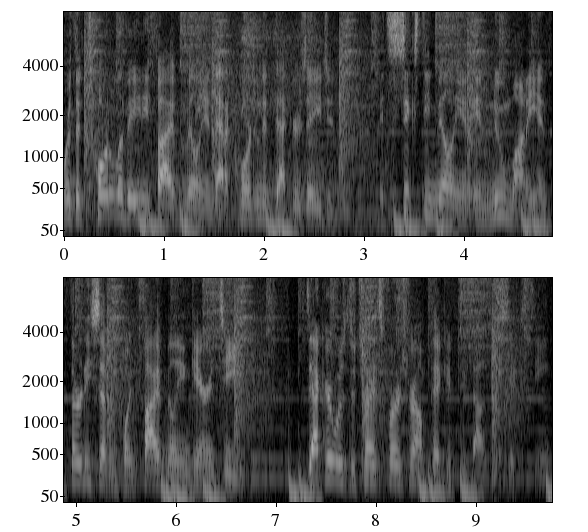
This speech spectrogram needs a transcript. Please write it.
worth a total of 85 million. That according to Decker's agent. It's 60 million in new money and 37.5 million guaranteed. Decker was Detroit's first-round pick in 2016.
